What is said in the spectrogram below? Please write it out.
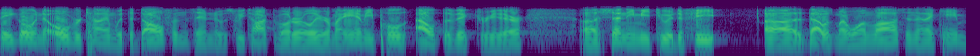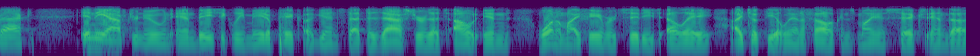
they go into overtime with the Dolphins, and as we talked about earlier, Miami pulled out the victory there, uh, sending me to a defeat. Uh, that was my one loss, and then I came back in the afternoon and basically made a pick against that disaster that's out in one of my favorite cities, LA. I took the Atlanta Falcons minus six and uh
